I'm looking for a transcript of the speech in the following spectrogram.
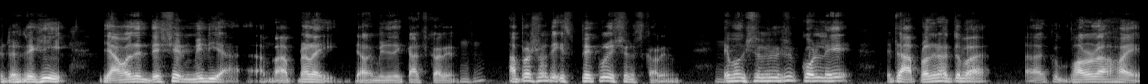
এটা দেখি যে আমাদের দেশের মিডিয়া বা আপনারাই যারা মিডিয়াতে কাজ করেন আপনার সাথে স্পেকুলেশন করেন এবং স্পেকুলেশন করলে এটা আপনাদের হয়তো বা খুব ভররা হয়।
